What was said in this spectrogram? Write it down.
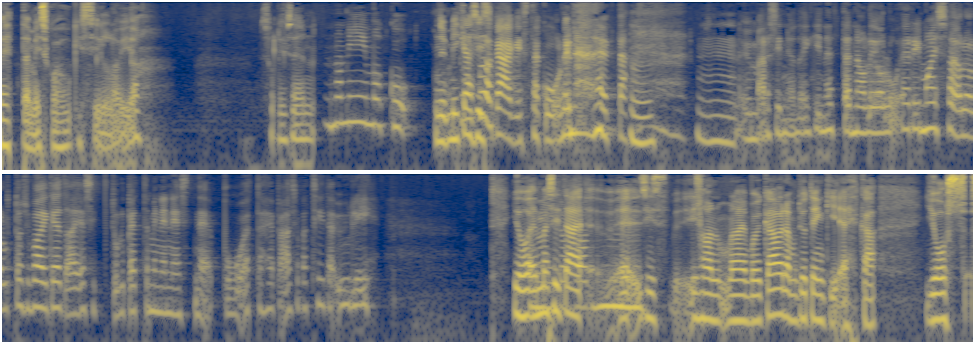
pettämiskohukin silloin ja se oli sen... No niin, mutta kun Nyt mikä siis... Kääkistä kuulin, että mm. Mm, ymmärsin jotenkin, että ne oli ollut eri maissa ja oli ollut tosi vaikeaa ja sitten tuli pettäminen ja sitten ne puhuu, että he pääsivät siitä yli. Joo, en mä Niin, sitä, tota, mm. e, siis ihan näin voi käydä, mutta jotenkin ehkä, jos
